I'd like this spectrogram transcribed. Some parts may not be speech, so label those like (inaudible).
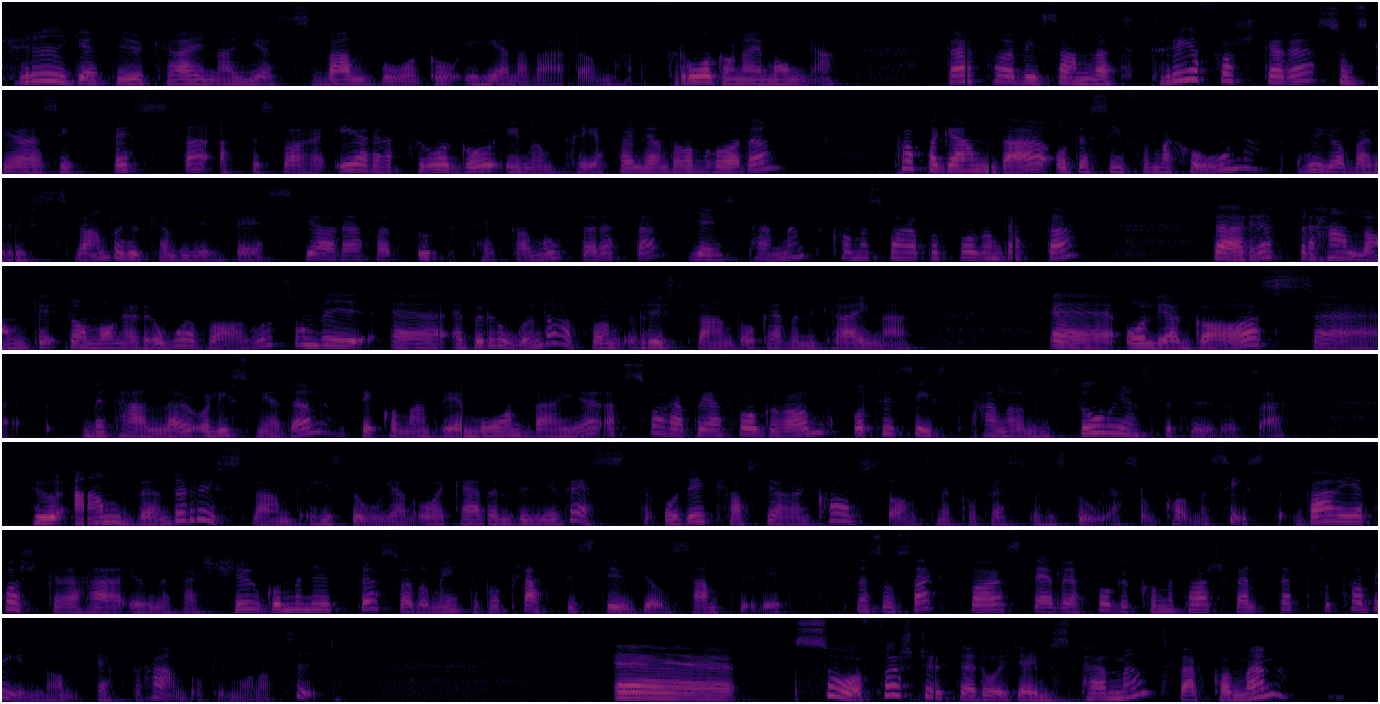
Kriget i Ukraina ger svallvågor i hela världen. Frågorna är många. Därför har vi samlat tre forskare som ska göra sitt bästa att besvara era frågor inom tre följande områden. Propaganda och desinformation. Hur jobbar Ryssland och hur kan vi i väst göra för att upptäcka och mota detta? James Pement kommer svara på frågor om detta. Därefter handlar det om de många råvaror som vi eh, är beroende av från Ryssland och även Ukraina. Eh, olja, gas, eh, metaller och livsmedel. Det kommer Andrea Månberger att svara på era frågor om. Och till sist handlar det om historiens betydelse. Hur använder Ryssland historien och även vi i väst? Och det är Claes-Göran Karlsson som är professor i historia som kommer sist. Varje forskare här är ungefär 20 minuter så de är inte på plats i studion samtidigt. Men som sagt var, ställer jag frågor i kommentarsfältet så tar vi in dem efterhand och i mån av tid. Eh, så först ut är då James Pemmant, välkommen.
